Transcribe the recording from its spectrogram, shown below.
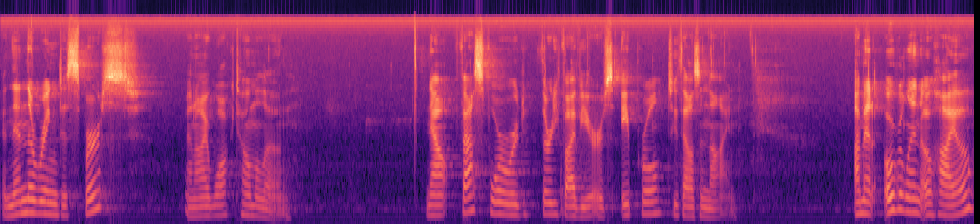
And then the ring dispersed, and I walked home alone. Now, fast forward 35 years, April 2009. I'm at Oberlin, Ohio,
